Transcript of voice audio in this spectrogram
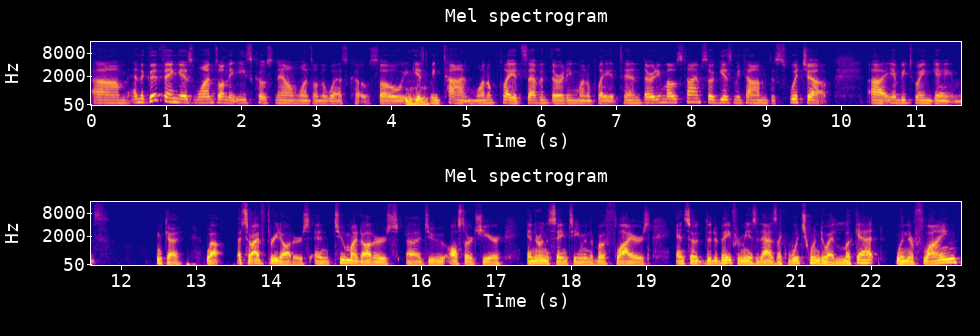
um, and the good thing is one's on the East Coast now and one's on the West Coast, so it mm-hmm. gives me time. One will play at seven thirty, one will play at ten thirty most times, so it gives me time to switch up uh, in between games. Okay. Well, so I have three daughters, and two of my daughters uh, do All Star Cheer, and they're on the same team, and they're both flyers. And so the debate for me as a dad is like, which one do I look at when they're flying?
